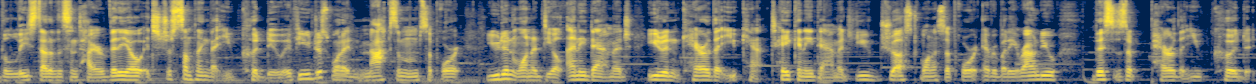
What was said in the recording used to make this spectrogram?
the least out of this entire video. It's just something that you could do. If you just wanted maximum support you didn't want to deal any damage. You didn't care that you can't take any damage. You just want to support everybody around you. This is a pair that you could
